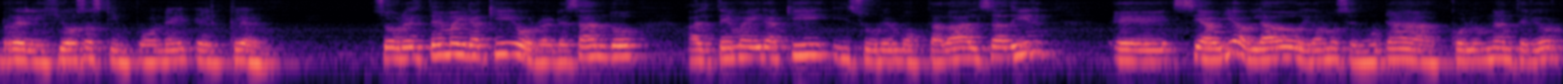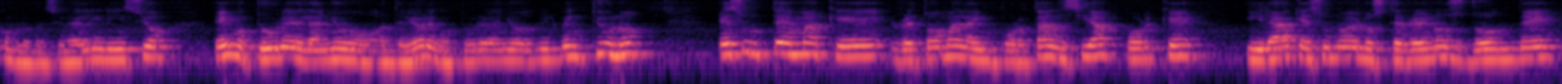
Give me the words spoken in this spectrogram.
religiosas que impone el clero. Sobre el tema iraquí, o regresando al tema iraquí y sobre Moqtada al-Sadir, eh, se había hablado, digamos, en una columna anterior, como lo mencioné al inicio, en octubre del año anterior, en octubre del año 2021. Es un tema que retoma la importancia porque Irak es uno de los terrenos donde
